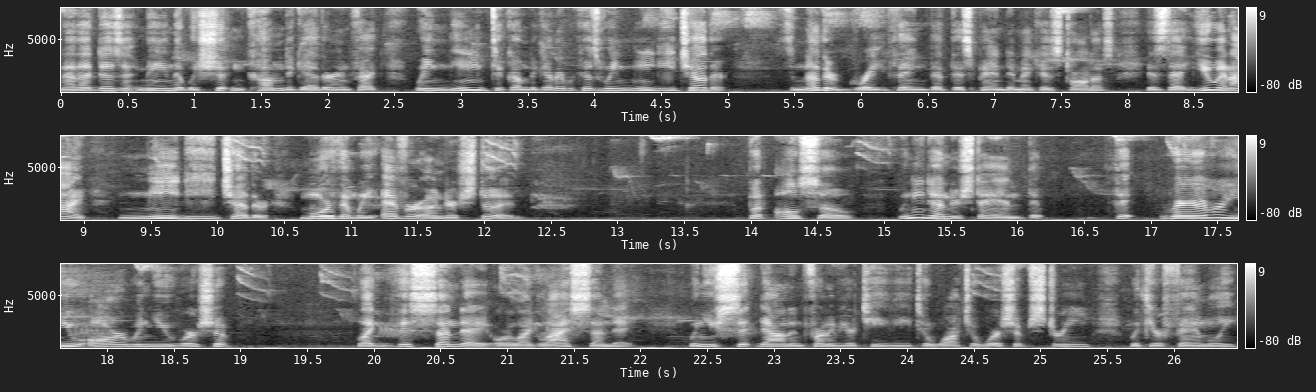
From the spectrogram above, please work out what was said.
Now, that doesn't mean that we shouldn't come together. In fact, we need to come together because we need each other. It's another great thing that this pandemic has taught us is that you and I need each other more than we ever understood. But also, we need to understand that that wherever you are when you worship, like this Sunday or like last Sunday, when you sit down in front of your TV to watch a worship stream with your family,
